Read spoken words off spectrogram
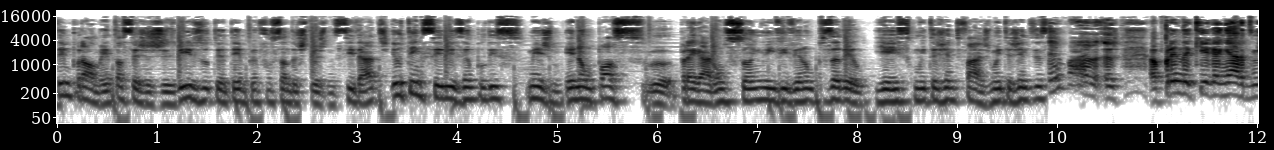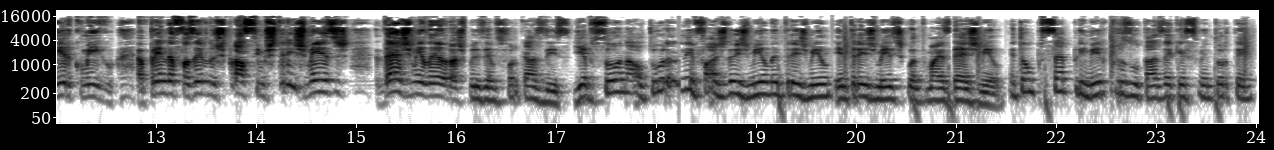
temporalmente, ou seja, gerires o teu tempo em função das tuas necessidades, eu tenho que ser o exemplo disso mesmo. Eu não posso eh, pregar um sonho e viver um pesadelo. E é isso que muita gente faz. Muita gente diz, pá, aprenda aqui a ganhar dinheiro comigo. Aprenda a fazer nos próximos 3 meses 10 mil euros, por exemplo, se for caso disso. E a pessoa, na altura, nem faz 2 mil, nem 3 mil em 3 meses, quanto mais 10 mil. Então percebe primeiro que resultados é que esse mentor tem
